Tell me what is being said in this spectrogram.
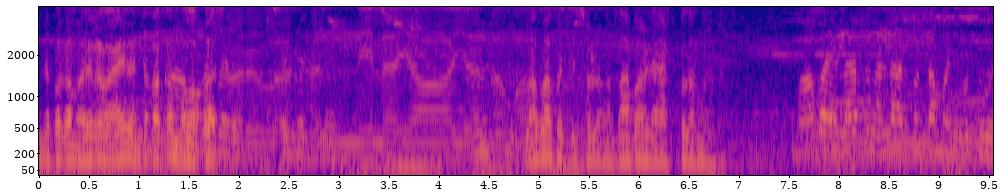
இந்த பக்கம் மதுரை வாயில் இந்த பக்கம் முகப்பார் பாபா பத்தி சொல்லுங்க. பாபாவோட அற்புதங்கள் பாபா எல்லாருக்கும் நல்ல அற்புதம் தான் பண்ணி இந்த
